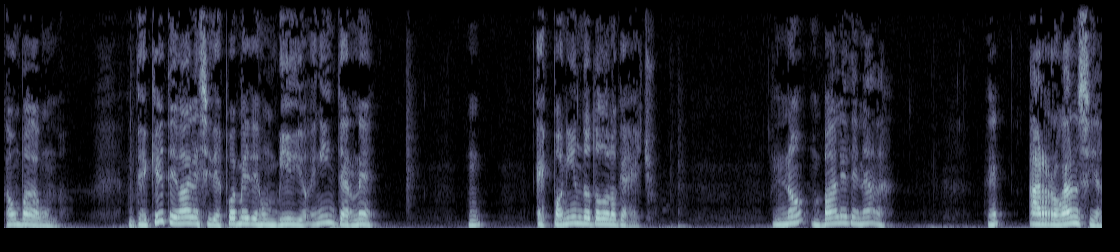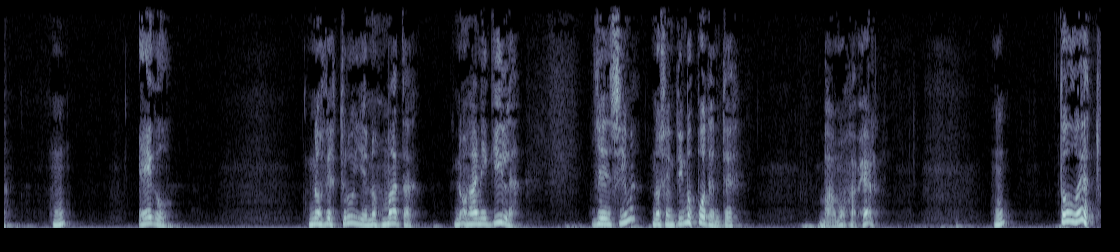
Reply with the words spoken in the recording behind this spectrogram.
a un vagabundo. ¿De qué te vale si después metes un vídeo en Internet exponiendo todo lo que has hecho? No vale de nada. Arrogancia, ego. Nos destruye, nos mata, nos aniquila. Y encima nos sentimos potentes. Vamos a ver. Todo esto,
